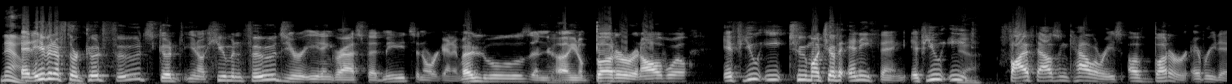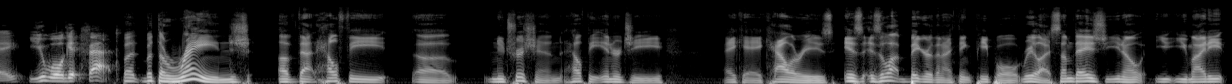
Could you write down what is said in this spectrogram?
now And even if they're good foods, good you know human foods, you're eating grass-fed meats and organic vegetables and uh, you know butter and olive oil. If you eat too much of anything, if you eat Yeah. five thousand calories of butter every day, you will get fat. But but the range of that healthy uh, nutrition, healthy energy, aka calories, is is a lot bigger than I think people realize. Some days, you know, you, you might eat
